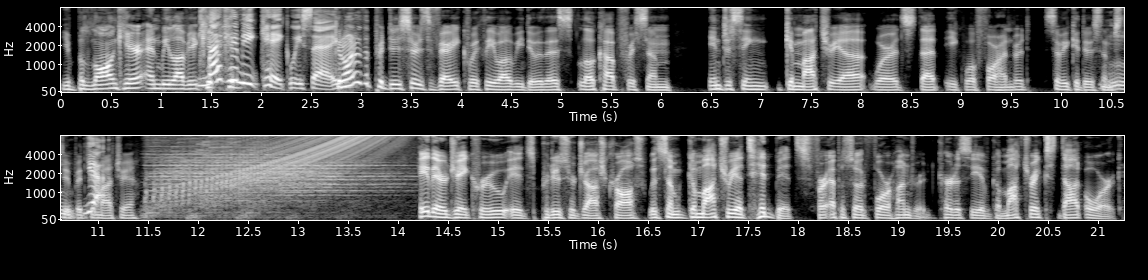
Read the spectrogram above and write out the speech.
You belong here, and we love you. Can, Let can- him eat cake, we say. Can one of the producers very quickly while we do this look up for some interesting gematria words that equal 400 so we could do some Mm. stupid Yeah. gematria? Hey there, J. Crew. It's producer Josh Cross with some Gematria tidbits for episode 400, courtesy of Gematrix.org.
